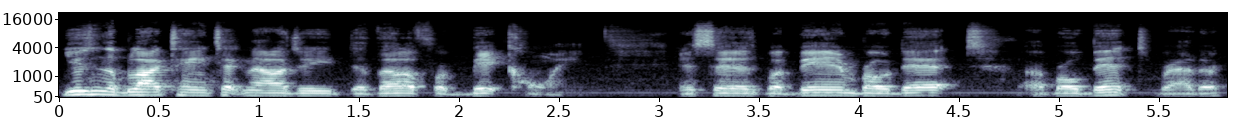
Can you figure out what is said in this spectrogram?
using the blockchain technology developed for Bitcoin. It says, but Ben Brodette, uh, Broadbent rather,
